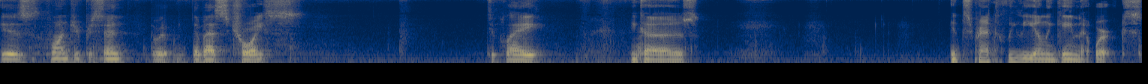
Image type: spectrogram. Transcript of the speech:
is 100% the, the best choice to play because it's practically the only game that works.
